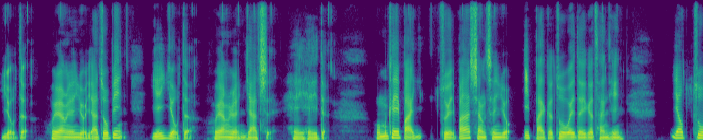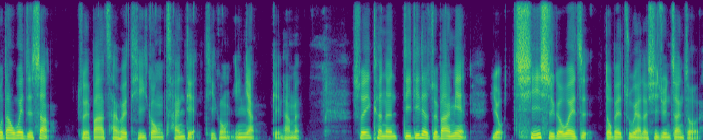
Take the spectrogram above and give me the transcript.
有的会让人有牙周病，也有的会让人牙齿黑黑的。我们可以把嘴巴想成有一百个座位的一个餐厅，要坐到位置上，嘴巴才会提供餐点，提供营养给他们。所以可能迪迪的嘴巴里面有七十个位置都被蛀牙的细菌占走了，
